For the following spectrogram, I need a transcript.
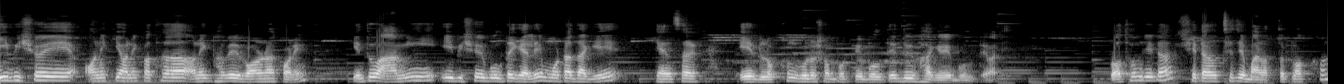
এই বিষয়ে অনেকে অনেক কথা অনেকভাবে বর্ণনা করেন, কিন্তু আমি এই বিষয়ে বলতে গেলে মোটা দাগে ক্যান্সার এর লক্ষণগুলো সম্পর্কে বলতে দুই ভাগে বলতে পারি। প্রথম যেটা, সেটা হচ্ছে যে মারাত্মক লক্ষণ,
